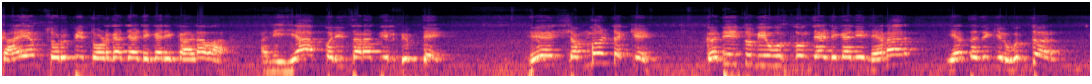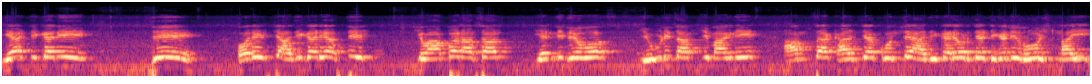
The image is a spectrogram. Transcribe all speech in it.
कायमस्वरूपी तोडगा त्या ठिकाणी काढावा. आणि या परिसरातील बिबटे हे शंभर टक्के कधी तुम्ही उचलून त्या ठिकाणी नेणार याचं देखील उत्तर या ठिकाणी जे फॉरेस्टचे अधिकारी असतील किंवा आपण असाल यांनी देवं एवढीच आमची मागणी. आमचा खालच्या कोणत्या अधिकाऱ्यावर त्या ठिकाणी रोष नाही.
